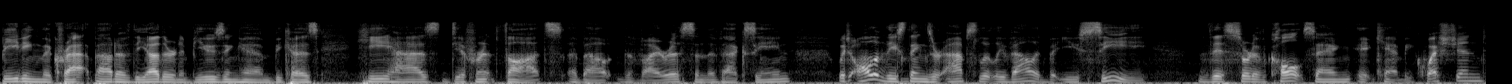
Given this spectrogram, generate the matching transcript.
beating the crap out of the other and abusing him because he has different thoughts about the virus and the vaccine, which all of these things are absolutely valid, but you see this sort of cult saying it can't be questioned,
